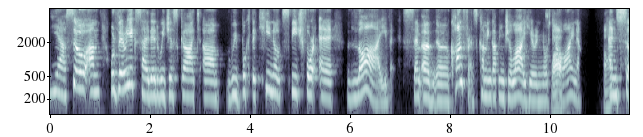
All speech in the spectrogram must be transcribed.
yeah, so um, we're very excited. We just got um, we booked the keynote speech for a live sem- uh, uh, conference coming up in July here in North wow. Carolina. Uh-huh. And so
